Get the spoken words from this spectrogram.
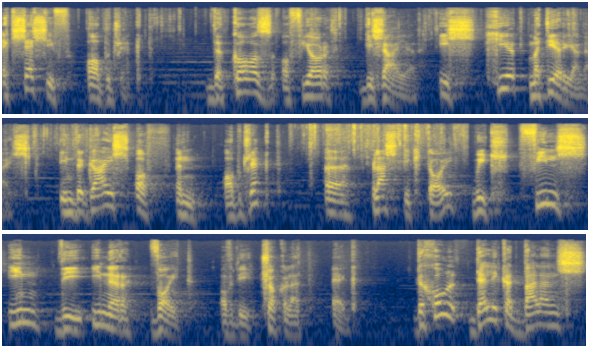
excessive object, the cause of your desire, is here materialized in the guise of an object, a plastic toy, which fills in the inner void of the chocolate egg. The whole delicate balance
